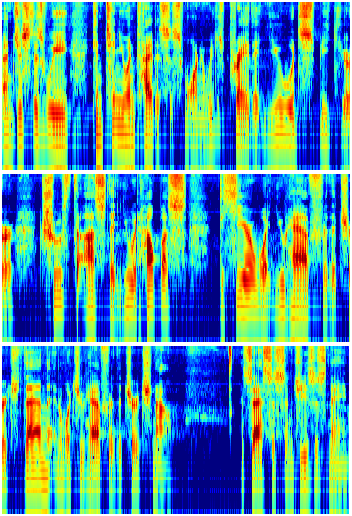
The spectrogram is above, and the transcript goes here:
And just as we continue in Titus this morning, we just pray that you would speak your truth to us, that you would help us to hear what you have for the church then and what you have for the church now. Let's ask this in Jesus' name.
